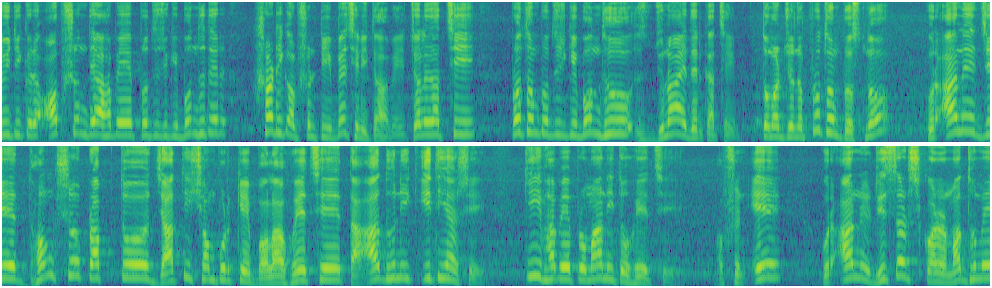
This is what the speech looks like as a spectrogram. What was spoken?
দুইটি করে অপশন দেওয়া হবে। প্রতিযোগী বন্ধুদের সঠিক অপশনটি বেছে নিতে হবে। চলে যাচ্ছি প্রথম প্রতিযোগী বন্ধু জুনায়েদের কাছে। তোমার জন্য প্রথম প্রশ্ন কোরআনে যে ধ্বংসপ্রাপ্ত জাতি সম্পর্কে বলা হয়েছে তা আধুনিক ইতিহাসে কীভাবে প্রমাণিত হয়েছে? অপশন এ কোরআন রিসার্চ করার মাধ্যমে।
